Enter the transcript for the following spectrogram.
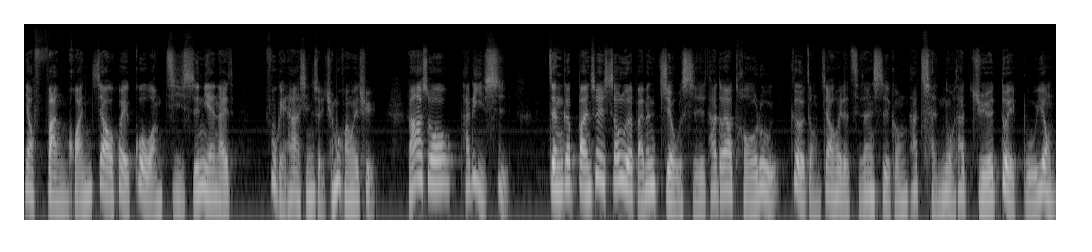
要返还教会过往几十年来付给他的薪水，全部还回去。然后他说，他立誓。整个版税收入的百分之九十，他都要投入各种教会的慈善事工。他承诺，他绝对不用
